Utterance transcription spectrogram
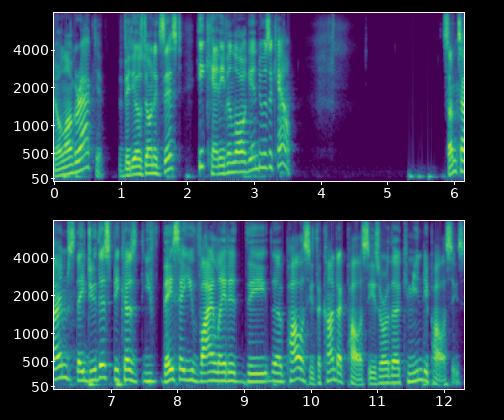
no longer active. The videos don't exist. He can't even log into his account. Sometimes they do this because you, they say you violated the, the policies, the conduct policies, or the community policies,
